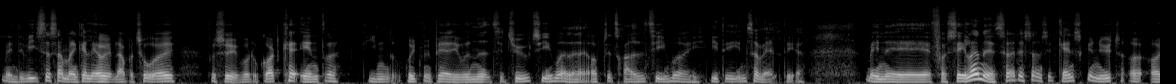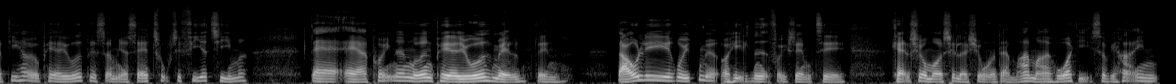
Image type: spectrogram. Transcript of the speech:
Men det viser sig, at man kan lave et laboratorieforsøg, hvor du godt kan ændre din rytmeperiode ned til 20 timer eller op til 30 timer i, i det interval der. Men øh, for cellerne, så er det sådan set ganske nyt, og, og de har jo periode som jeg sagde, 2 til fire timer. Der er på en eller anden måde en periode mellem den daglige rytme og helt ned for eksempel til calciumoscillationer, der er meget, meget hurtige. Så vi har en,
